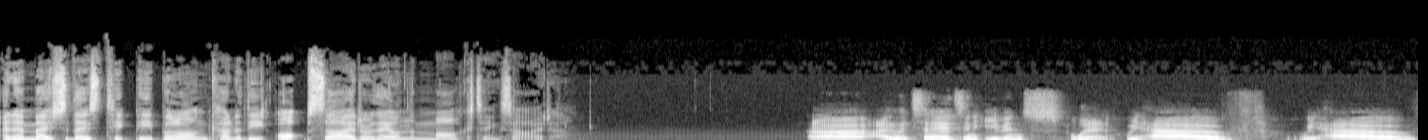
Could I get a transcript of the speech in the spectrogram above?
And are most of those t- people on kind of the ops side, or are they on the marketing side? Uh, I would say it's an even split. We have we have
